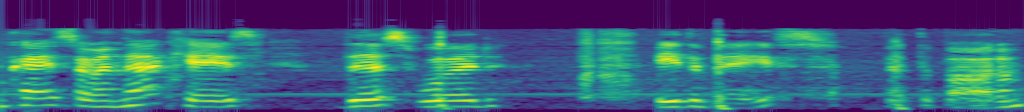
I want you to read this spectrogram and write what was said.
Okay, so in that case, this would be the base at the bottom.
